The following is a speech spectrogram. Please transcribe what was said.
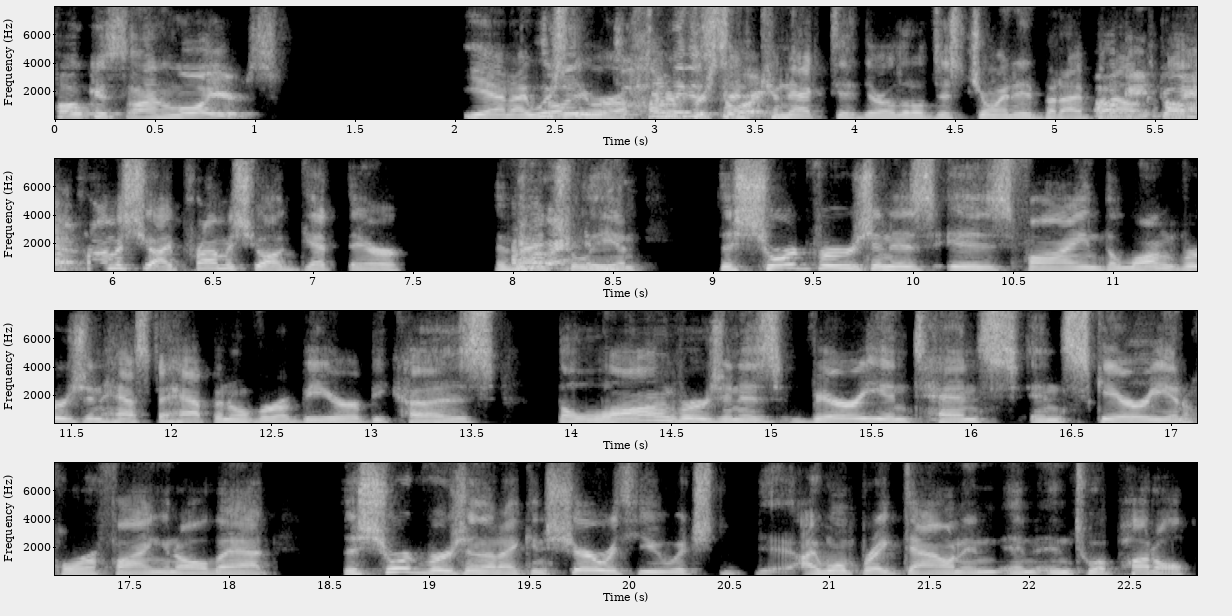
focus on lawyers? Yeah, and I wish so, they were hundred percent connected. They're a little disjointed, but I but okay, I'll, I'll, I promise you, I promise you, I'll get there eventually. Right. And the short version is is fine. The long version has to happen over a beer because the long version is very intense and scary and horrifying and all that. The short version that I can share with you, which I won't break down in, in into a puddle,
